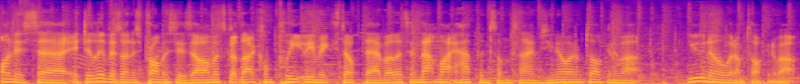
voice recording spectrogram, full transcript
on its uh, it delivers on its promises. I almost got that completely mixed up there, but listen, that might happen sometimes. You know what I'm talking about. You know what I'm talking about.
